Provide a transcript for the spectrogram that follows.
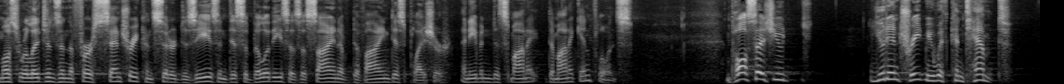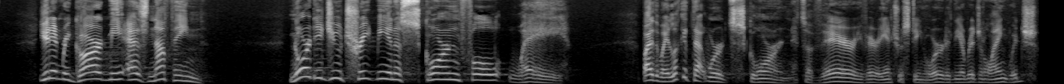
Most religions in the first century considered disease and disabilities as a sign of divine displeasure and even demonic, demonic influence. And Paul says, you, you didn't treat me with contempt. You didn't regard me as nothing nor did you treat me in a scornful way. By the way, look at that word scorn. It's a very, very interesting word in the original language.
